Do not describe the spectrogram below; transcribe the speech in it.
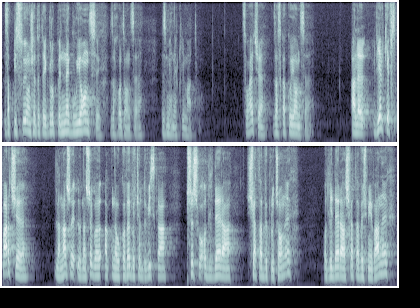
zapisują się do tej grupy negujących zachodzące zmiany klimatu. Słuchajcie, zaskakujące, ale wielkie wsparcie dla, nasze, dla naszego naukowego środowiska przyszło od lidera świata wykluczonych, od lidera świata wyśmiewanych,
